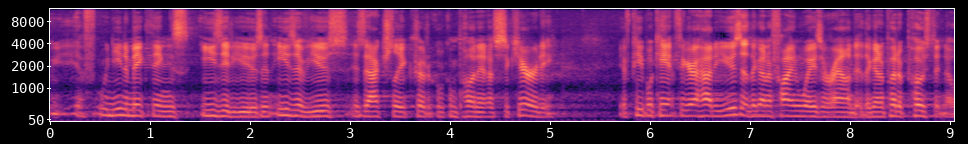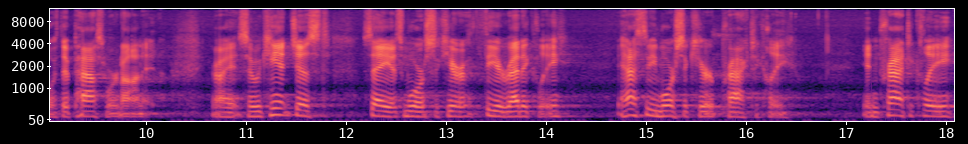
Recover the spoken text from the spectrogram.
if we need to make things easy to use, and ease of use is actually a critical component of security. If people can't figure out how to use it, they're going to find ways around it. They're going to put a post-it note with their password on it, right? So we can't just say it's more secure theoretically. It has to be more secure practically. And practically,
